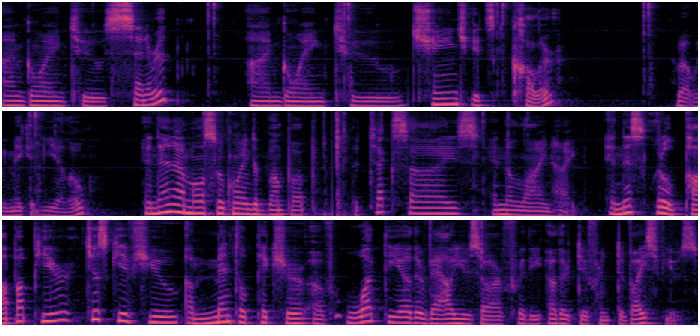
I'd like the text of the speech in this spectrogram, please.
I'm going to center it. I'm going to change its color. How about we make it yellow? And then I'm also going to bump up the text size and the line height. And this little pop-up here just gives you a mental picture of what the other values are for the other different device views.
